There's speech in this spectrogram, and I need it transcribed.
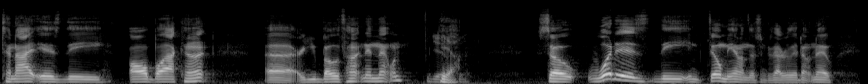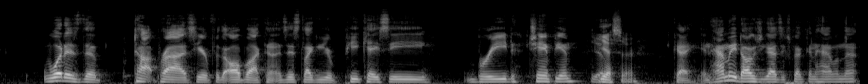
Tonight is the all black hunt. Uh, are you both hunting in that one? Yeah. So, what is the and fill me in on this one because I really don't know. What is the top prize here for the all black hunt? Is this like your PKC breed champion? Yep. Yes, sir. Okay, and how many dogs you guys expecting to have on that?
